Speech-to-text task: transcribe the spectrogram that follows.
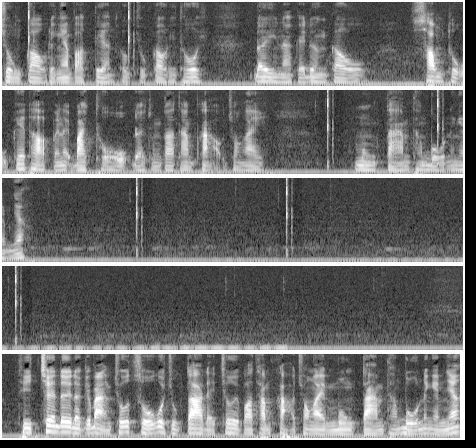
trùng cầu thì anh em vào tiền, không trùng cầu thì thôi. Đây là cái đường cầu song thủ kết hợp với lại bạch thủ để chúng ta tham khảo cho ngày mùng 8 tháng 4 anh em nhé. Thì trên đây là cái bảng chốt số của chúng ta để chơi và tham khảo cho ngày mùng 8 tháng 4 anh em nhé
